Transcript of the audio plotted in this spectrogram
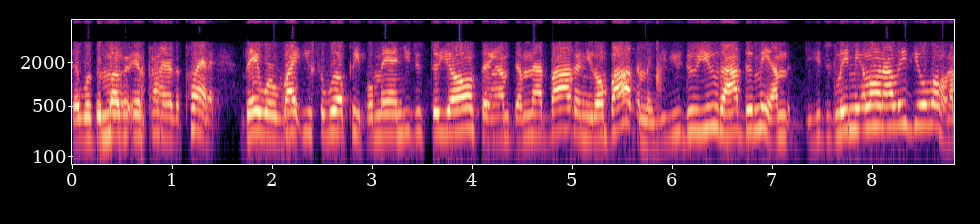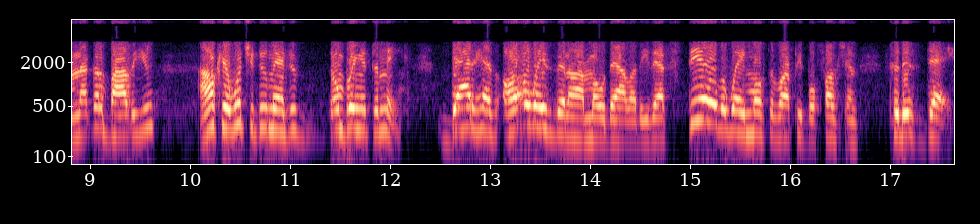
that was the mother empire of the planet. They were right use of will people. Man, you just do your own thing. I'm, I'm not bothering you. Don't bother me. You, do you, I'll do me. I'm, you just leave me alone, I'll leave you alone. I'm not going to bother you. I don't care what you do, man. Just don't bring it to me. That has always been our modality. That's still the way most of our people function to this day.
